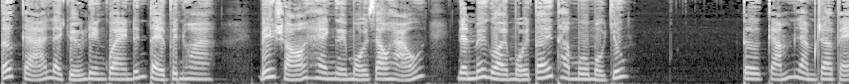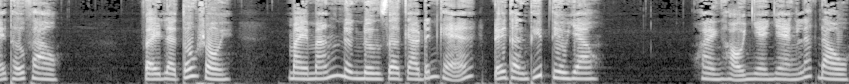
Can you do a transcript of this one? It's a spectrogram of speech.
tất cả là chuyện liên quan đến tề vinh hoa. Biết rõ hai người muội giao hảo, nên mới gọi muội tới tham mưu một chút. Tư cẩm làm ra vẻ thở phào. Vậy là tốt rồi. May mắn nương nương giơ cao đến khẽ để thần thiếp tiêu dao hoàng hậu nhẹ nhàng lắc đầu,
